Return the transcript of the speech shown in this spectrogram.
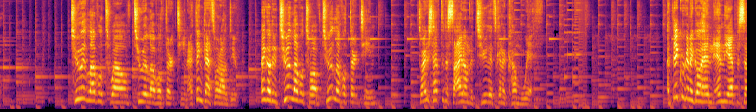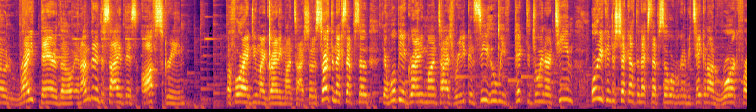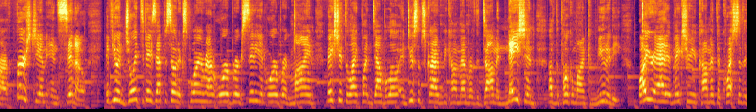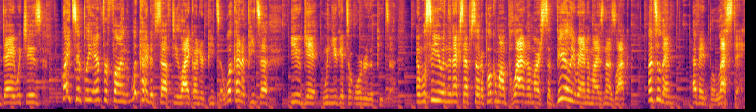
Two at level 12, two at level 13. I think that's what I'll do. I think I'll do two at level 12, two at level 13. So I just have to decide on the two that's going to come with. I think we're going to go ahead and end the episode right there, though, and I'm going to decide this off screen before I do my grinding montage. So to start the next episode, there will be a grinding montage where you can see who we've picked to join our team, or you can just check out the next episode where we're going to be taking on Roark for our first gym in Sinnoh. If you enjoyed today's episode exploring around Oreburgh City and Oreburgh Mine, make sure to hit the like button down below and do subscribe to become a member of the domination of the Pokemon community. While you're at it, make sure you comment the question of the day, which is quite simply and for fun, what kind of stuff do you like on your pizza? What kind of pizza do you get when you get to order the pizza? And we'll see you in the next episode of Pokemon Platinum, our severely randomized Nuzlocke. Until then, have a blessed day.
